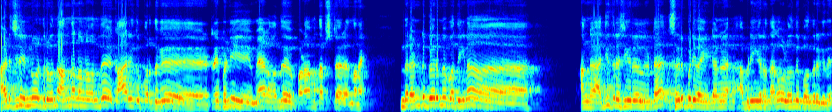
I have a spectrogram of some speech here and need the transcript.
அடிச்சுட்டு இன்னொருத்தர் வந்து அந்த அண்ணனை வந்து காரி துப்புறதுக்கு ட்ரை பண்ணி மேலே வந்து படாமல் தப்பிச்சிட்டாரு அந்த அண்ணன். இந்த ரெண்டு பேருமே பார்த்தீங்கன்னா அங்கே அஜித் ரசிகர்கள்கிட்ட செருப்படி வாங்கிட்டாங்க அப்படிங்கிற தகவல் வந்து இப்போ வந்திருக்குது.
